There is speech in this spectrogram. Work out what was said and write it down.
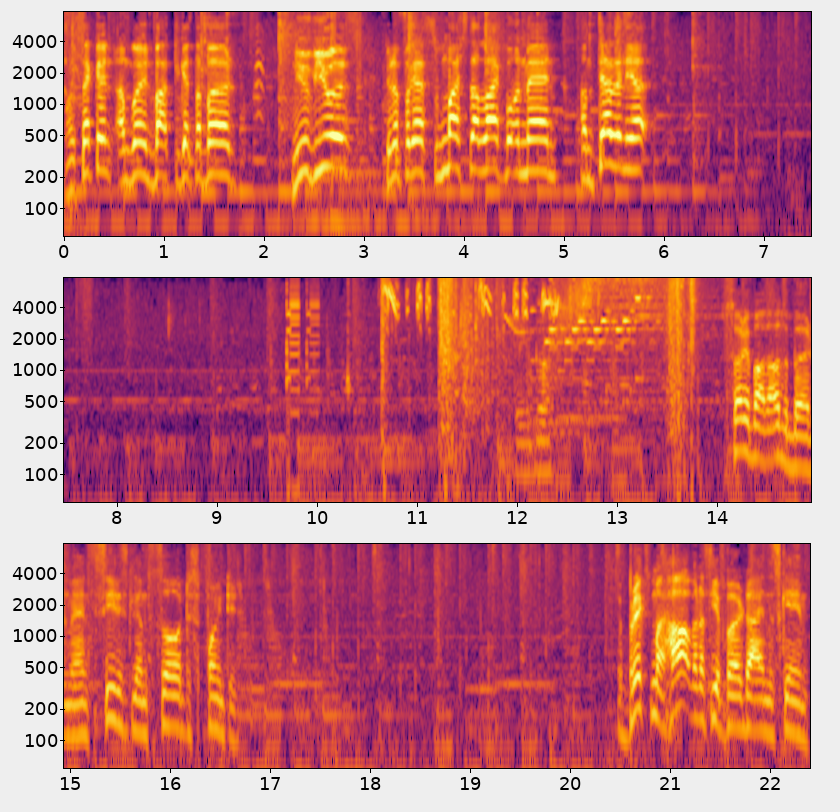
One second, I'm going back to get the bird. New viewers, do not forget to smash that like button, man. I'm telling you. There you go. Sorry about the other bird, man. Seriously, I'm so disappointed. Breaks my heart when I see a bird die in this game.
